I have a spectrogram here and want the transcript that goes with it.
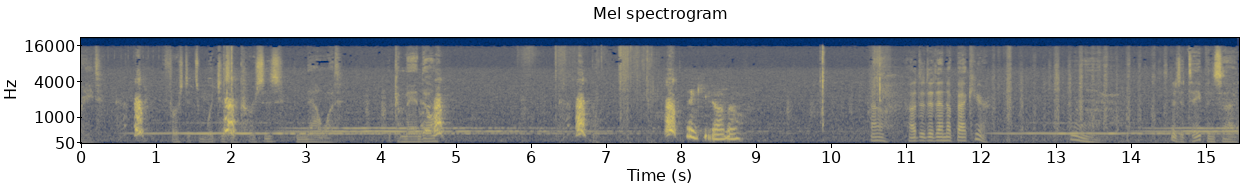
Great. First it's witches and curses, and now what? A commando? Thank you, Doggo. How, how did it end up back here? Hmm. There's a tape inside.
